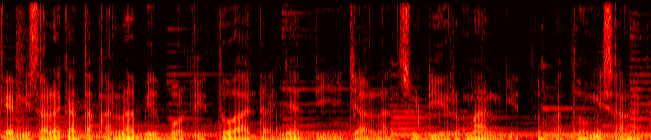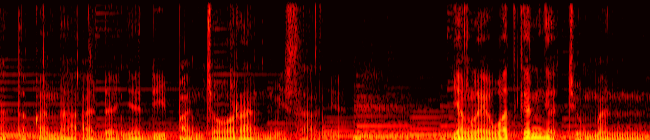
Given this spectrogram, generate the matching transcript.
kayak misalnya katakanlah billboard itu adanya di Jalan Sudirman gitu atau misalnya katakanlah adanya di Pancoran misalnya. Yang lewat kan nggak cuman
